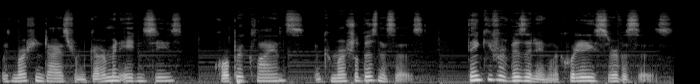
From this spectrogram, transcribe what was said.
with merchandise from government agencies, corporate clients, and commercial businesses. Thank you for visiting Liquidity Services.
